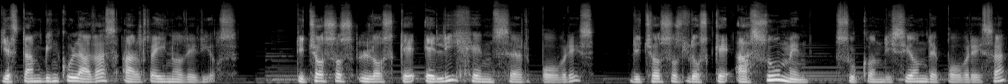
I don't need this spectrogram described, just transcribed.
y están vinculadas al reino de Dios. Dichosos los que eligen ser pobres, dichosos los que asumen su condición de pobreza,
